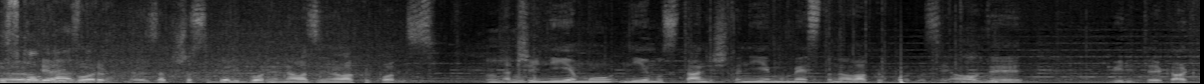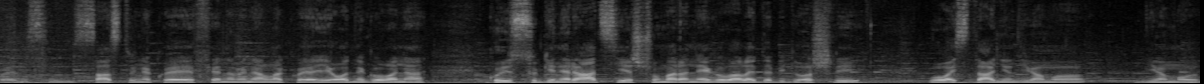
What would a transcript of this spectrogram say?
Iz kog Beli razloga? bor, e, zato što se Beli bor ne nalazi na ovakvoj podlozi. Znači, nije mu, nije mu staništa, nije mu mesto na ovakvoj podlozi. A ovde vidite kakva je, mislim, sastojna koja je fenomenalna, koja je odnegovana, koju su generacije šumara negovale da bi došli u ovaj stadion gdje imamo, imamo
